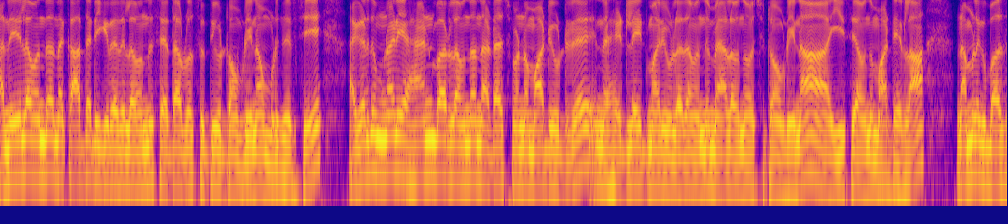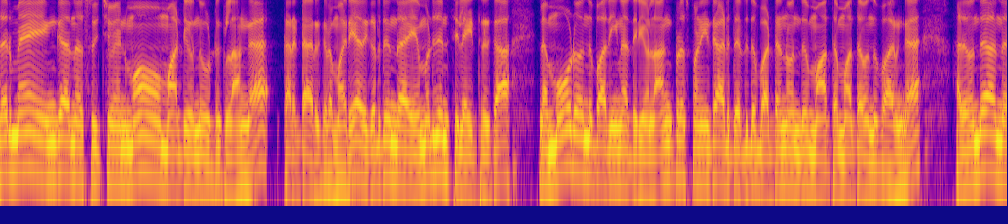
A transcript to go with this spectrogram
அந்த இதில் வந்து அந்த காத்தடிக்கிறதுல வந்து சேர்த்தாப்புல சுற்றி விட்டோம் அப்படின்னா தெரிஞ்சிருச்சு அதுக்கடுத்து முன்னாடி ஹேண்ட்பாரில் வந்து அந்த அட்டாச் பண்ண மாட்டி விட்டுட்டு இந்த ஹெட்லைட் மாதிரி உள்ளதை வந்து மேலே வந்து வச்சுட்டோம் அப்படின்னா ஈஸியாக வந்து மாட்டிடலாம். நம்மளுக்கு பஸருமே எங்கே அந்த சுவிட்ச் வேணுமோ மாட்டி வந்து விட்டுக்கலாங்க. கரெக்டாக இருக்கிற மாதிரி. அதுக்கடுத்து இந்த எமர்ஜென்சி லைட் இருக்கா? இல்லை மோடு வந்து பார்த்தீங்கன்னா தெரியும். லாங் ப்ரெஸ் பண்ணிவிட்டு அடுத்தடுத்து பட்டன் வந்து மாற்ற மாற்ற வந்து பாருங்கள் அது வந்து அந்த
